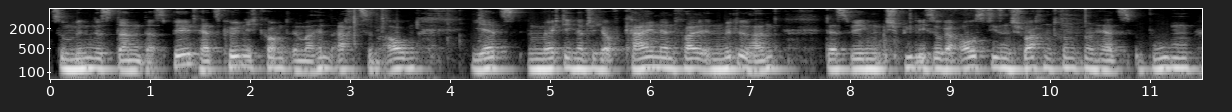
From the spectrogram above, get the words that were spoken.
zumindest dann das Bild. Herz König kommt, immerhin 18 Augen. Jetzt möchte ich natürlich auf keinen Fall in Mittelhand, deswegen spiele ich sogar aus diesen schwachen Trümpfen Herz Buben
